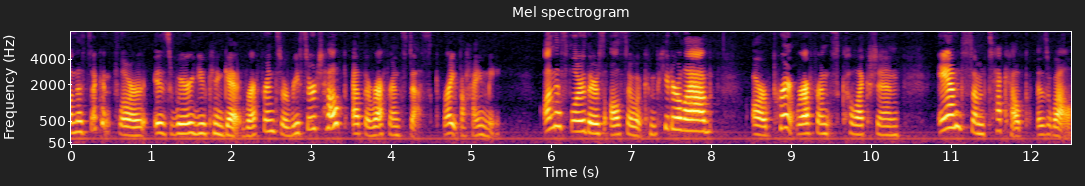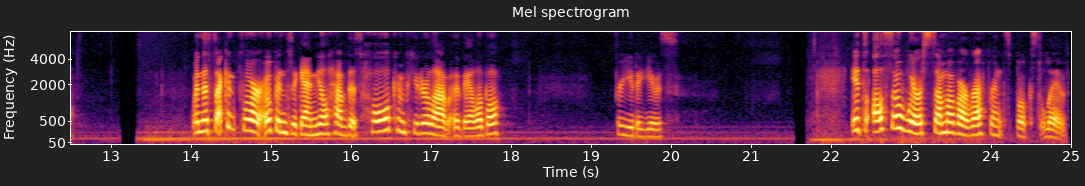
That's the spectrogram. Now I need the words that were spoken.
On the second floor is where you can get reference or research help at the reference desk right behind me. On this floor, there's also a computer lab, our print reference collection, and some tech help as well. When the second floor opens again, you'll have this whole computer lab available for you to use. It's also where some of our reference books live.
